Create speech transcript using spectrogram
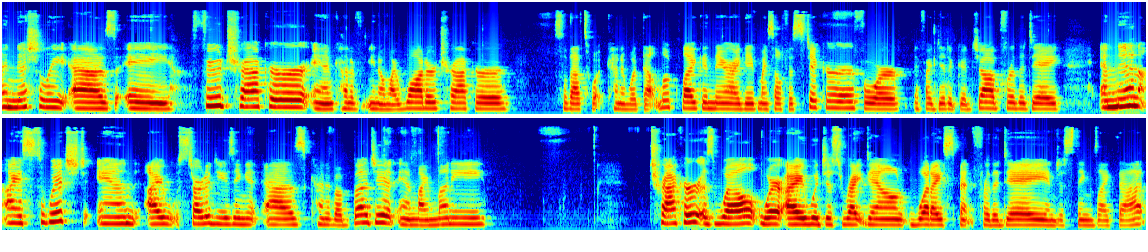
initially as a food tracker and kind of, you know, my water tracker. So that's what kind of what that looked like in there. I gave myself a sticker for if I did a good job for the day. And then I switched and I started using it as kind of a budget and my money tracker as well, where I would just write down what I spent for the day and just things like that.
